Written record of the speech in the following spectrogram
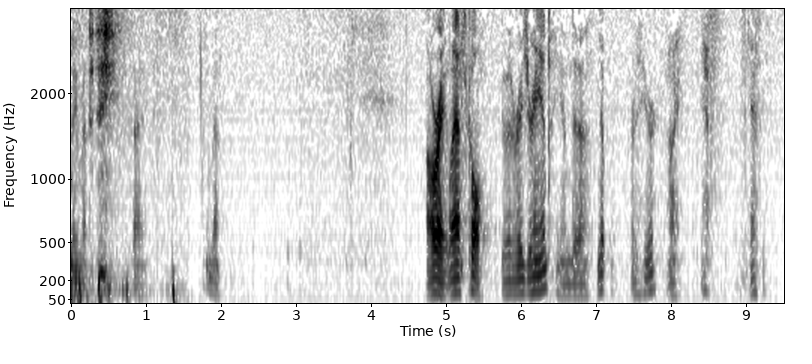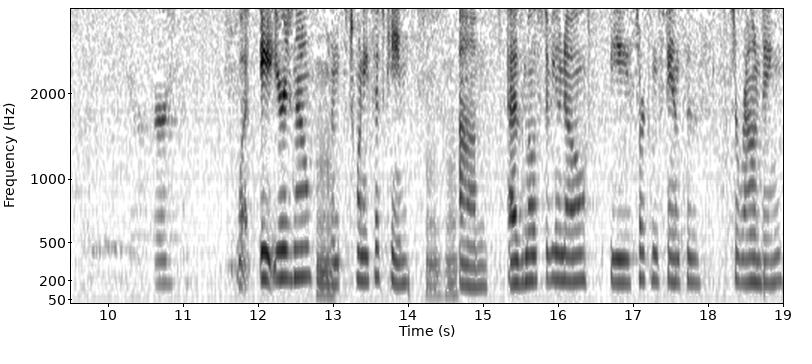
Amen. Amen. All right, last call. Go ahead and raise your hand. And, uh, yep, right here. All right. Yes, it's Kathy. What, eight years now? Mm-hmm. Since 2015. Mm-hmm. Um, as most of you know, the circumstances surrounding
